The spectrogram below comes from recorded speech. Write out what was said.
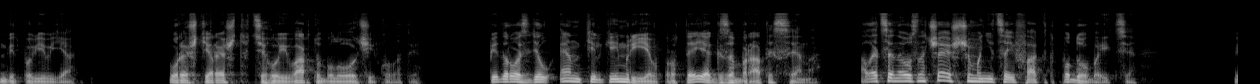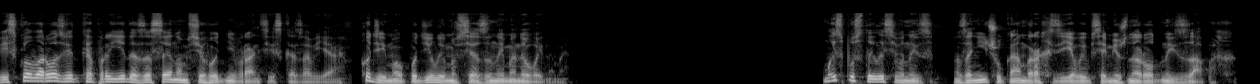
відповів я. Урешті-решт, цього і варто було очікувати. Підрозділ Н тільки й мріяв про те, як забрати сена. Але це не означає, що мені цей факт подобається. Військова розвідка приїде за сеном сьогодні вранці, сказав я. Ходімо, поділимося з ними новинами. Ми спустились вниз. За ніч у камерах з'явився міжнародний запах,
